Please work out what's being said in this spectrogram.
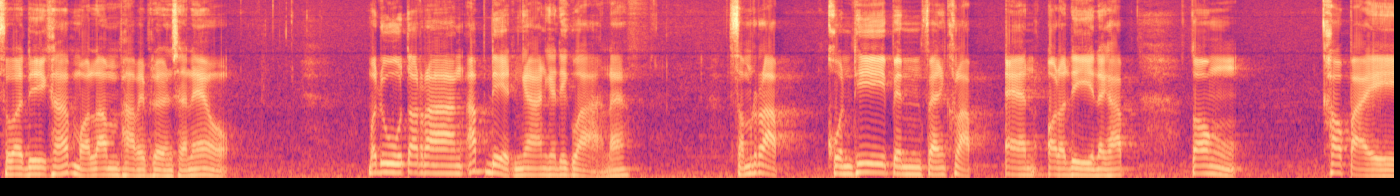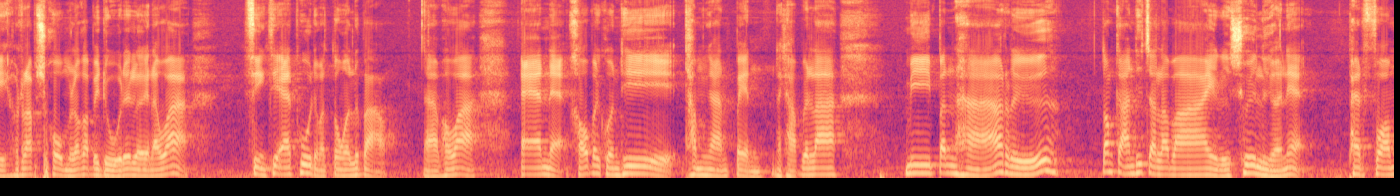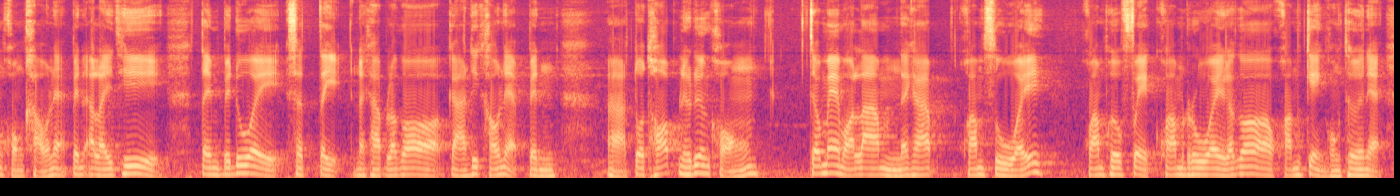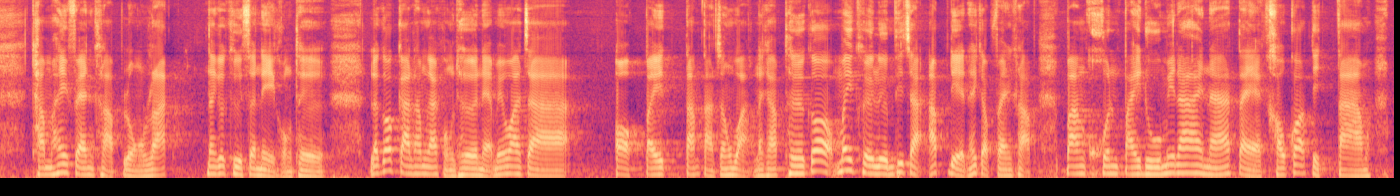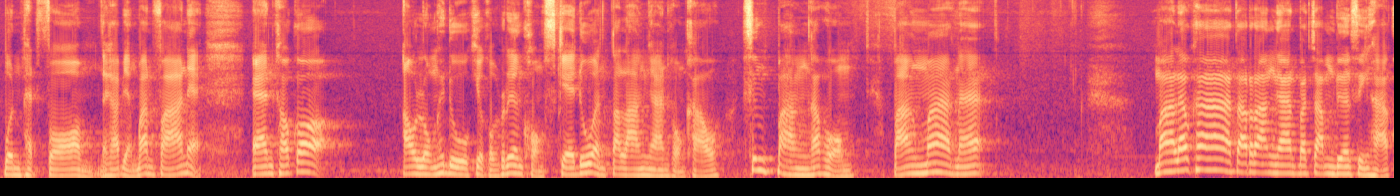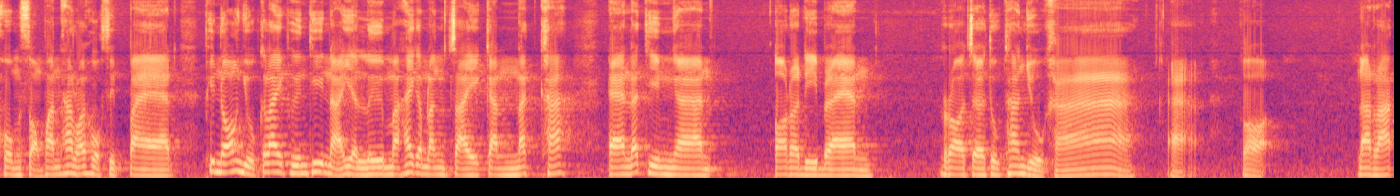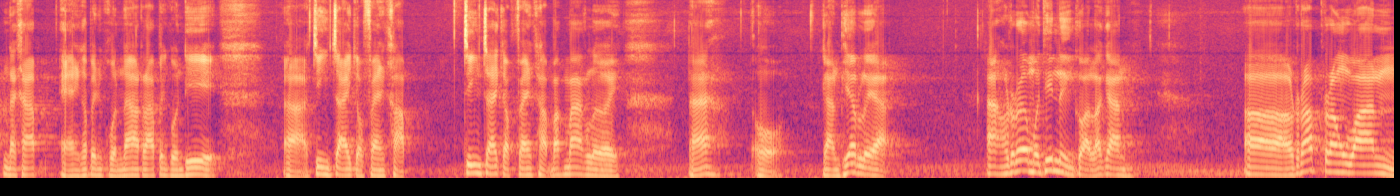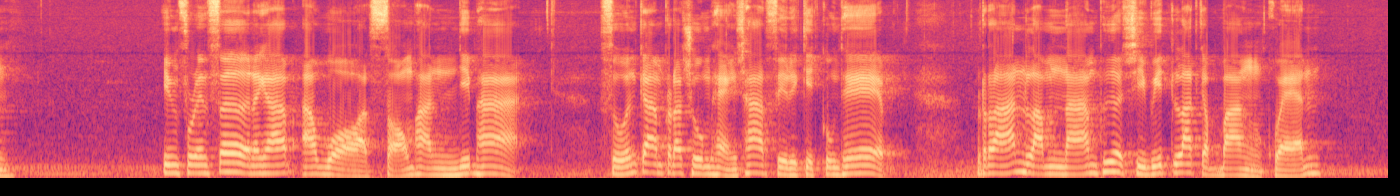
สวัสดีครับ หมอลำพาไปเพลินชาแนลมาดูตารางอัปเดตงานกันดีกว่านะสำหรับคนที่เป็นแฟนคลับแอนออรดีนะครับ ต้องเข้าไปรับชมแล้วก็ไปดูได้เลยนะว่า สิ่งที่แอดพูดมันตรงกันหรือเปล่านะเพราะว่าแอนเนี่ยเขาเป็นคนที่ทำงานเป็นนะครับ เวลามีปัญหาหรือต้องการที่จะระบายหรือช่วยเหลือเนี่ย แพลตฟอร์มของเขาเนี่ยเป็นอะไรที่เต็มไปด้วยสตินะครับ แล้วก็การที่เขาเนี่ยเป็นตัวท็อปในเรื่องของเจ้าแม่หมอลำนะครับ ความสวยความเพอร์เฟกความรวย แล้วก็ความเก่งของเธอเนี่ยทำให้แฟนคลับหลงรัก นั่นก็คือเสน่ห์ของเธอ แล้วก็การทำงานของเธอเนี่ยไม่ว่าจะ ออกไปตามต่างจังหวัดนะครับ เธอก็ไม่เคยลืมที่จะอัปเดตให้กับแฟนคลับ บางคนไปดูไม่ได้นะ แต่เขาก็ติดตามบนแพลตฟอร์มนะครับ อย่างบ้านฟ้าเนี่ย แอนเขาก็เอาลงให้ดูเกี่ยวกับเรื่องของสเกดูลตารางงานของเขา ซึ่งปังครับผม ปังมากนะฮะมาแล้วค่ะ ตารางงานประจำเดือนสิงหาคม 2568 พี่น้องอยู่ใกล้พื้นที่ไหนอย่าลืมมาให้กำลังใจกันนะคะ แอนและทีมงาน ออรดีแบรนด์รอเจอทุกท่านอยู่ค่ะอ่าก็น่ารักนะครับ แอนก็เป็นคนน่ารักเป็นคนที่อ่าจริงใจกับแฟนคลับ จริงใจกับแฟนคลับมาก ๆ เลยนะโอ้งานเพียบเลยอะ่ะอะเริ่มวันที่หนึ่งก่อนแล้วกันรับรางวัล Influencer นะครับ Award 2025 ศูนย์การประชุมแห่งชาติสิริกิติ์กรุงเทพ ร้านลำน้ำเพื่อชีวิตลาดกระบัง แขวน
